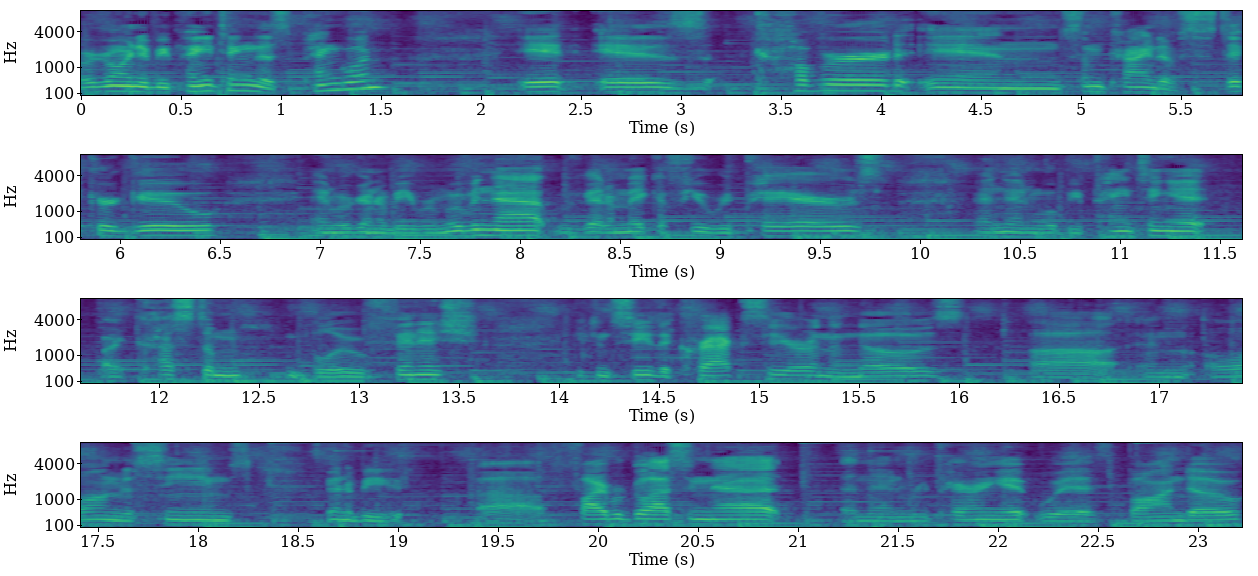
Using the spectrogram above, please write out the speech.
We're going to be painting this penguin. It is covered in some kind of sticker goo and we're going to be removing that. We've got to make a few repairs and then we'll be painting it a custom blue finish. You can see the cracks here in the nose uh, and along the seams. Going to be uh, fiberglassing that and then repairing it with Bondo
